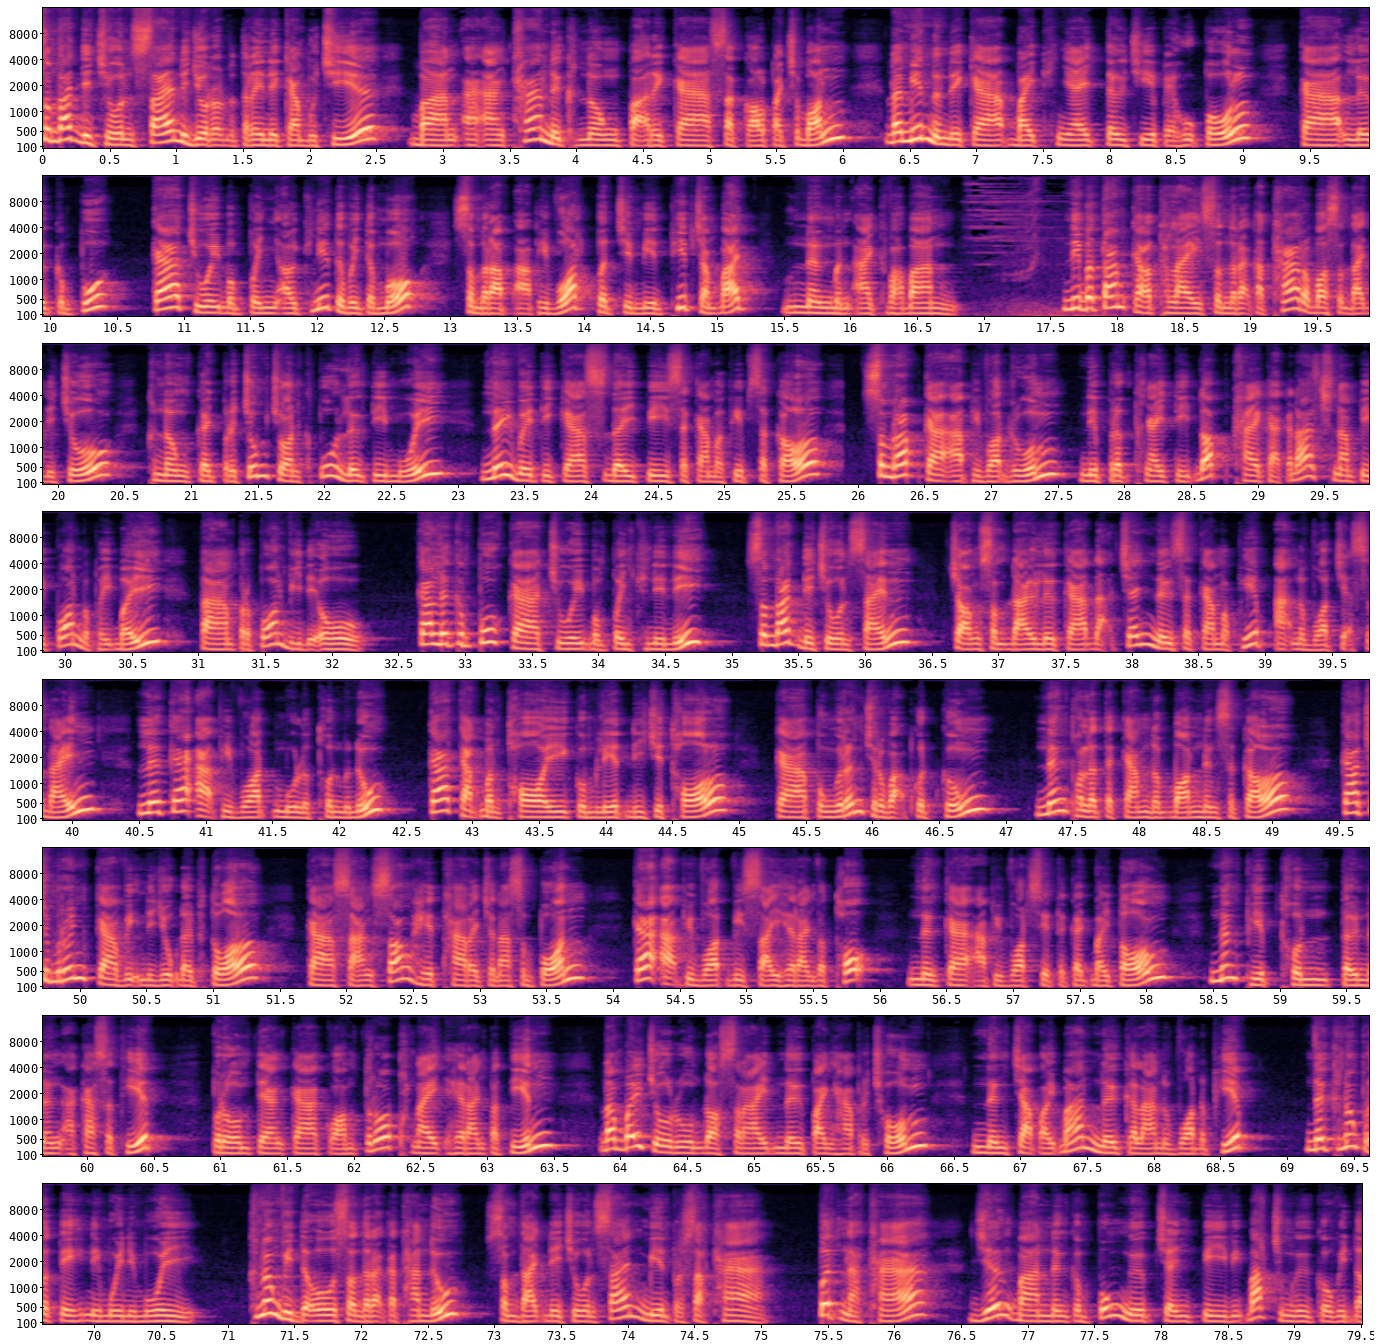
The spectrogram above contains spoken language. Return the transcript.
សម្ដេចតេជោនសែននាយករដ្ឋមន្ត្រីនៃកម្ពុជា បានអះអាងថានៅក្នុងបរិការសកលបច្ចុប្បន្នដែលមាននិន្នាការបែកខ្ញែកទៅជាពហុពល ការលើកកម្ពស់ការជួយបំពេញឲ្យគ្នាទៅវិញទៅមក សម្រាប់អភិវឌ្ឍពិតជាមានភាពចាំបាច់និងមិនអាចខ្វះបាននេះបើតាមការថ្លែងសុន្ទរកថារបស់សម្ដេចតេជោក្នុងកិច្ចប្រជុំជាន់ខ្ពស់លើកទី1នៃវេទិកាស្ដីពីសកម្មភាពសកល សម្រាប់ការអភិវឌ្ឍរួមនាព្រឹកថ្ងៃទី10ខែកក្កដាឆ្នាំ2023តាមប្រព័ន្ធវីដេអូការលើកកម្ពស់ការជួយបំពេញគ្នានេះសម្ដេចតេជោនសែនចង់សម្ដៅលើការដាក់ចេញនៅសកម្មភាពអនុវត្តជាក់ស្ដែងលើការអភិវឌ្ឍមូលធនមនុស្សការកាត់បន្ថយគម្លាត Digital ការពង្រឹងច្រវាក់ផ្គត់ផ្គង់និងផលិតកម្មតំបន់និងសកល ការជំរុញការវិនិយោគដោយផ្ទាល់ការសាងសង់ហេដ្ឋារចនាសម្ព័ន្ធ ការអភិវឌ្ឍវិស័យហិរញ្ញវត្ថុនិងការអភិវឌ្ឍសេដ្ឋកិច្ចបៃតងនិងភាពធន់ទៅនឹងអាកាសធាតុព្រមទាំងការគ្រប់គ្រងផ្នែកហិរញ្ញប្បទានដើម្បីចូលរួមដោះស្រាយនៅបញ្ហាប្រឈមនិងចាប់ឲ្យបាននៅកាលានុវត្តភាព នៅក្នុងប្រទេសនីមួយៗក្នុងវីដេអូសន្ទរកថានោះសម្ដេចតេជោនសែនមានប្រសាសន៍ថាពិតណាស់ថាយើងបាននឹងកំពុងងើបចេញពីវិបត្តិជំងឺ Covid-19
